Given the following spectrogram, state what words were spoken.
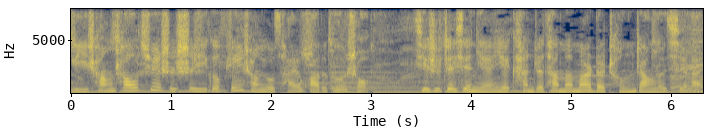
李长超确实是一个非常有才华的歌手，其实这些年也看着他慢慢的成长了起来，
